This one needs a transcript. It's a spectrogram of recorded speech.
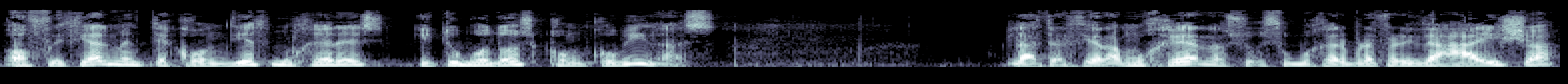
oficialmente con diez mujeres y tuvo dos concubinas. La tercera mujer, su, mujer preferida, Aisha,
